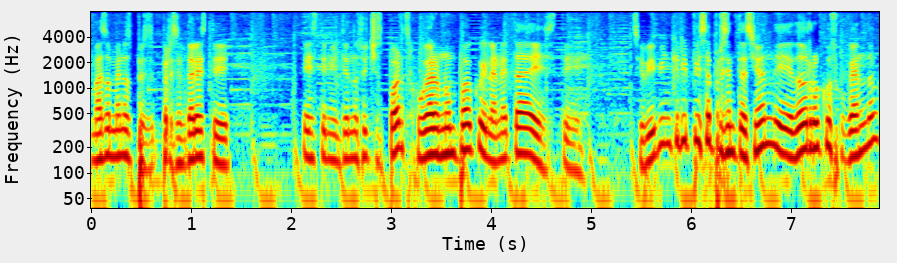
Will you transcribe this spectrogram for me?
más o menos pues, presentar este, este Nintendo Switch Sports. Jugaron un poco y la neta, este, se ve bien creepy esa presentación de dos rucos jugando.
